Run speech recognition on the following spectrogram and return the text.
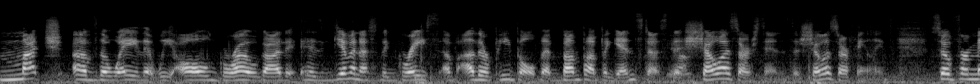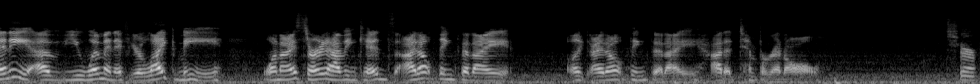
much of the way that we all grow God has given us the grace of other people that bump up against us Yeah. that show us our sins that show us our failings so for many of you women if you're like me when I started having kids I don't think that I like I don't think that I had a temper at all Sure.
